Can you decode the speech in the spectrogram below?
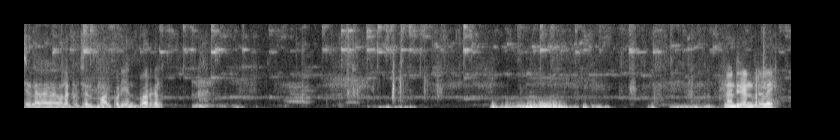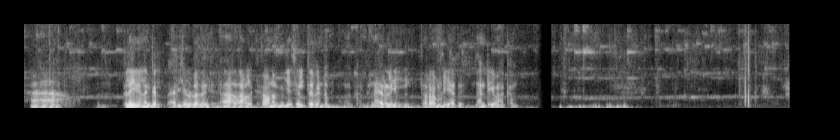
சில வழக்கு சொல் பால்கொடி என்பார்கள். நன்றி நண்பர்களே. விளைநிலங்கள் அருகில் உள்ளது. அதனால் கவனம் இங்கே செலுத்த வேண்டும். நேரலையில் தொடர முடியாது. நன்றி வணக்கம்.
